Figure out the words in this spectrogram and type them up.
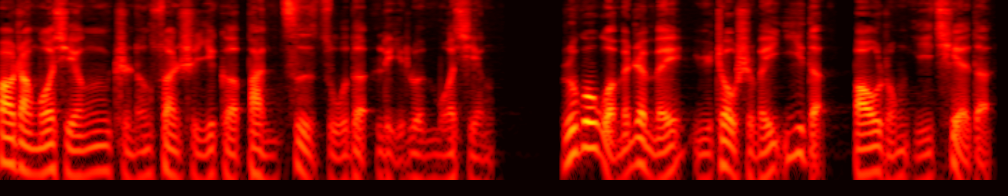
暴涨模型只能算是一个半自足的理论模型。如果我们认为宇宙是唯一的、包容一切的，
